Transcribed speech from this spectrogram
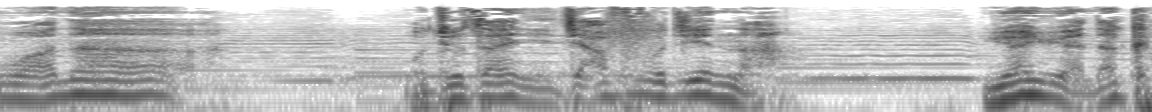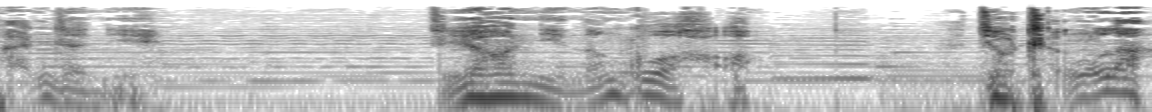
我呢，我就在你家附近呢，远远的看着你。只要你能过好，就成了。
